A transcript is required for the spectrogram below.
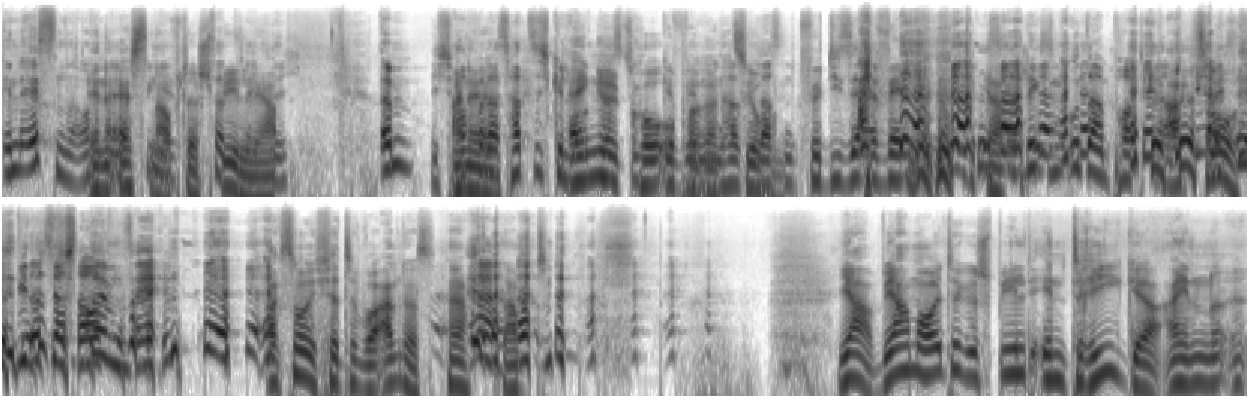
In Essen auf In der Essen auf der Spiel, ja. Ähm, Ich hoffe, das hat sich gelohnt, enge dass du gewinnen hast Kooperation. lassen für diese Erwähnung. Ja. Allerdings in unserem Podcast. Ach so. Wie das stimmt. Ach so, ich hätte woanders. Ja, verdammt. Ja, wir haben heute gespielt Intrige, ein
